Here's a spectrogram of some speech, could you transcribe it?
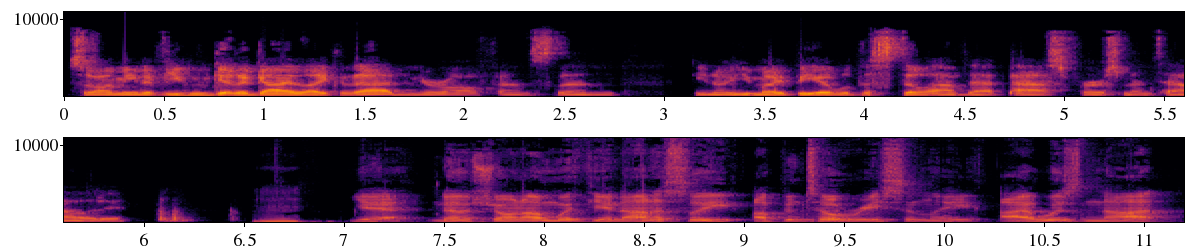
So I mean, if you can get a guy like that in your offense, then you know, you might be able to still have that pass first mentality. Mm. Yeah, no, Sean, I'm with you. And honestly, up until recently, I was not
